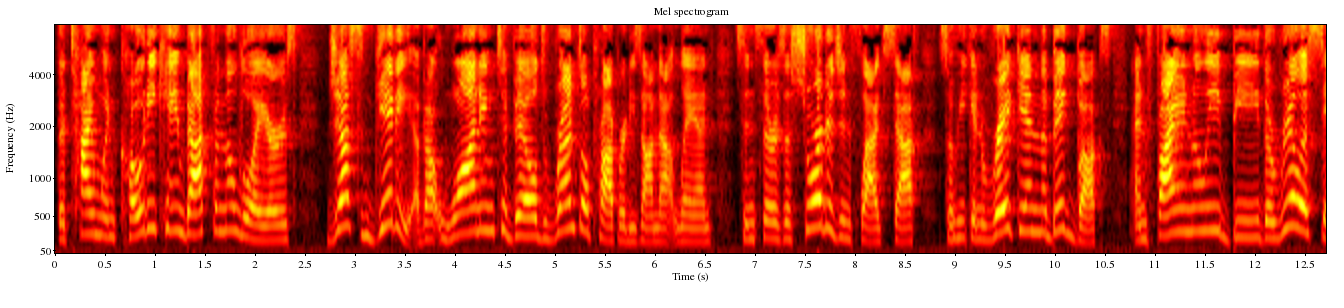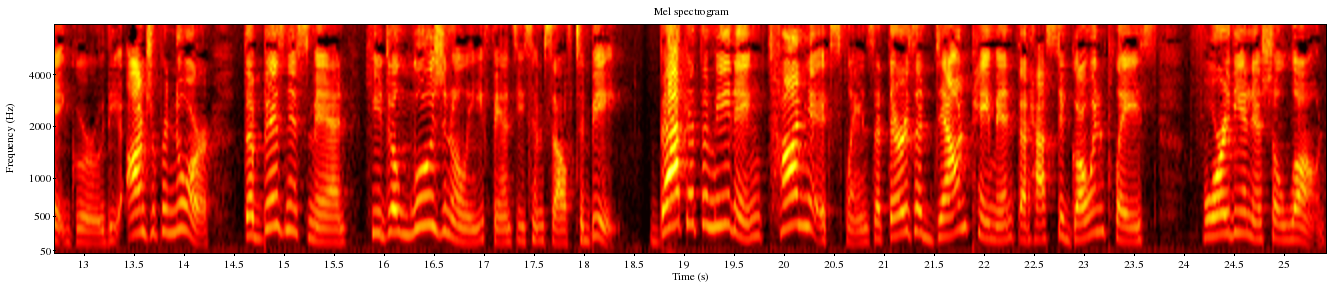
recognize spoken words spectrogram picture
the time when Kody came back from the lawyers just giddy about wanting to build rental properties on that land since there is a shortage in Flagstaff so he can rake in the big bucks and finally be the real estate guru, the entrepreneur, the businessman he delusionally fancies himself to be. Back at the meeting, Tanya explains that there is a down payment that has to go in place for the initial loan,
